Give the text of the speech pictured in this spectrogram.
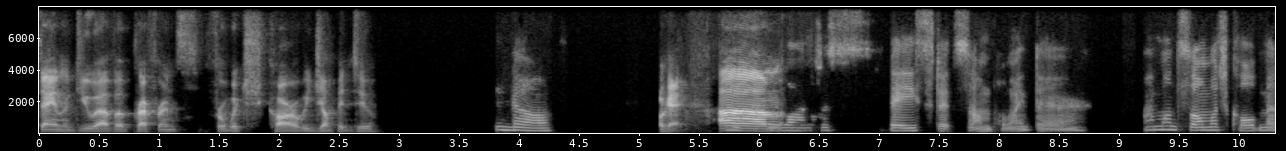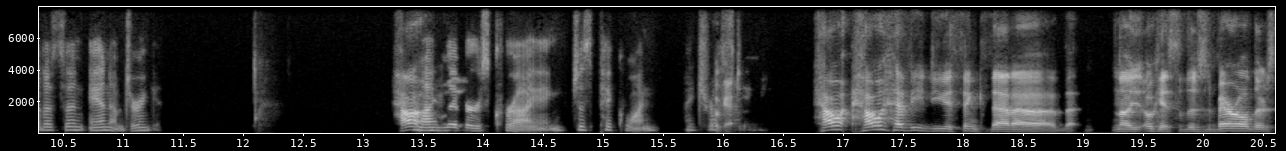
Dianna, do you have a preference for which car we jump into? No. Okay. Um, Um, just spaced at some point there. I'm on so much cold medicine and I'm drinking. how My liver's crying. Just pick one. I trust Okay. you. How how heavy do you think that uh that no okay so there's the barrel there's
